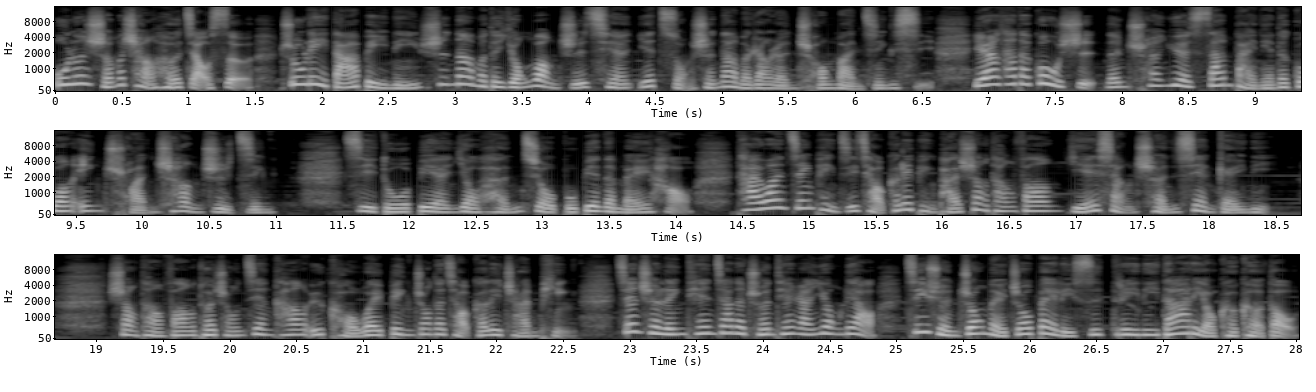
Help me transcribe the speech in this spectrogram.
无论什么场合角色，朱莉达比尼是那么的勇往直前，也总是那么让人充满惊喜，也让她的故事能穿越三百年的光阴传唱至今。既多变又很久不变的美好，台湾精品级巧克力品牌上汤方也想呈现给你。上堂方推崇健康与口味并重的巧克力产品，坚持零添加的纯天然用料，精选中美洲贝里斯 Trinidad 可可豆，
